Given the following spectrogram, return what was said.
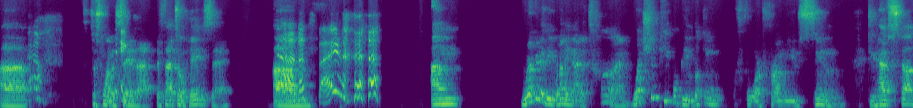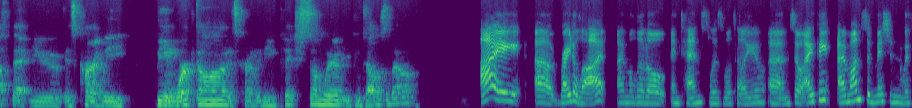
Uh, Oh, just want to say that if that's okay to say. yeah, Um, that's fine. Um, we're going to be running out of time. What should people be looking for from you soon? Do you have stuff that you is currently being worked on? It's currently being pitched somewhere that you can tell us about? I uh, write a lot. I'm a little intense, Liz will tell you. Um, so I think I'm on submission with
